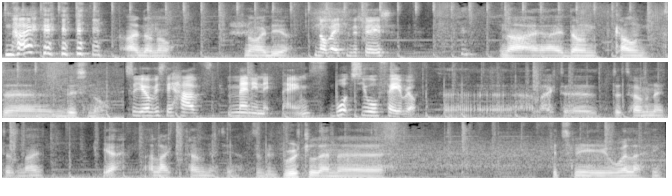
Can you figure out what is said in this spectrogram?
No? I don't know. No idea. Not making the food. No, I, I don't count uh, this, no. So you obviously have many nicknames. What's your favourite? Uh, I like the, the Terminator's knife. Yeah, I like the Terminator. Yeah. It's a bit brutal and uh, fits me well, I think.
